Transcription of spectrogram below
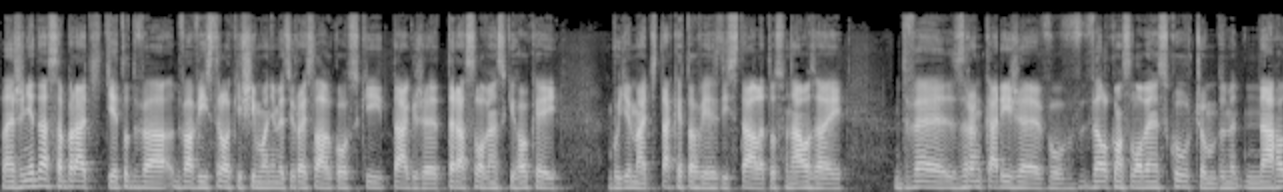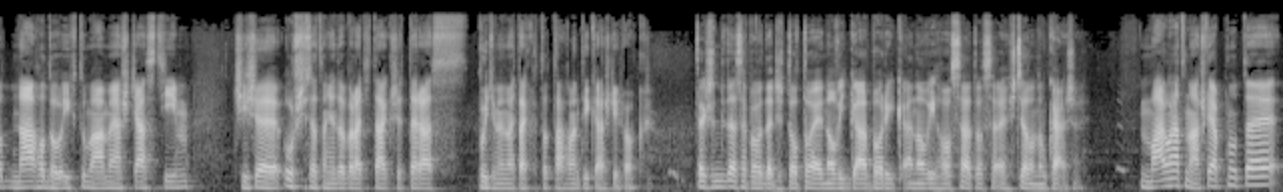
Lenže nedá sa brať tieto dva, dva výstrelky Šimon Nemec, Juraj Slavkovský, takže teraz slovenský hokej bude mať takéto hviezdy stále. To sú naozaj dve zrnka ríže vo veľkom Slovensku, čo sme náhodou ich tu máme a šťastím. Čiže určite sa to nedobrať tak, že teraz budeme mať takéto talenty každý rok. Takže nedá sa povedať, že toto je nový Gáborík a nový Hosa, to sa ešte len ukáže. Majú na to našliapnuté.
